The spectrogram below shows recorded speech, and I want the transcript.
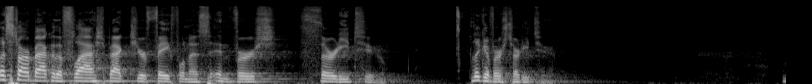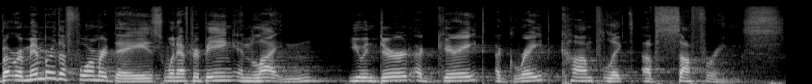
Let's start back with a flashback to your faithfulness in verse 32. Look at verse 32. But remember the former days when, after being enlightened, you endured a great, a great conflict of sufferings.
